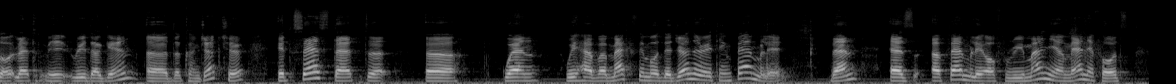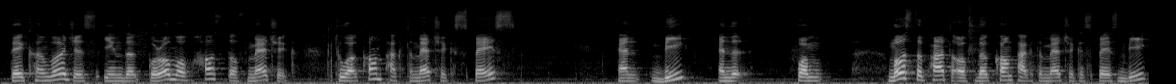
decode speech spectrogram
So let me read again uh, the conjecture. It says that uh, uh, when we have a maximal degenerating family, then as a family of Riemannian manifolds, they converges in the Gromov-Hausdorff metric to a compact metric space and B. And for most part of the compact metric space B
